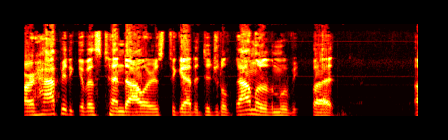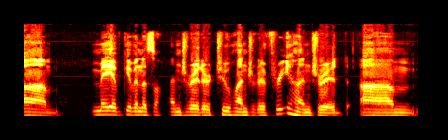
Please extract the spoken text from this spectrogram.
are happy to give us ten dollars to get a digital download of the movie, but um, may have given us a hundred or two hundred or three hundred um,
